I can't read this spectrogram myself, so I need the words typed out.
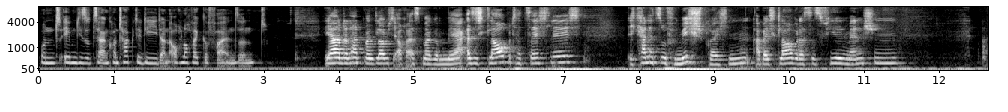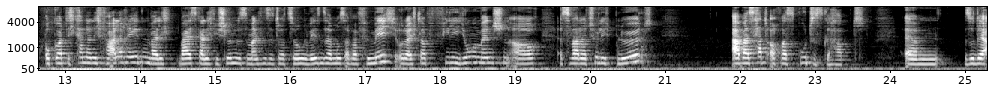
und eben die sozialen Kontakte, die dann auch noch weggefallen sind. Ja, und dann hat man, glaube ich, auch erstmal gemerkt, also ich glaube tatsächlich, ich kann jetzt nur für mich sprechen, aber ich glaube, dass es vielen Menschen, oh Gott, ich kann da nicht für alle reden, weil ich weiß gar nicht, wie schlimm das in manchen Situationen gewesen sein muss, aber für mich oder ich glaube für viele junge Menschen auch, es war natürlich blöd, aber es hat auch was Gutes gehabt. Ähm, so der,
